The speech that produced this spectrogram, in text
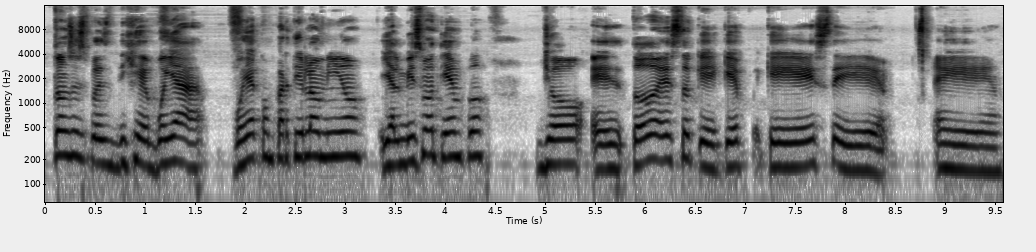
Entonces, pues dije, voy a, voy a compartir lo mío y al mismo tiempo yo eh, todo esto que, que, que este eh,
